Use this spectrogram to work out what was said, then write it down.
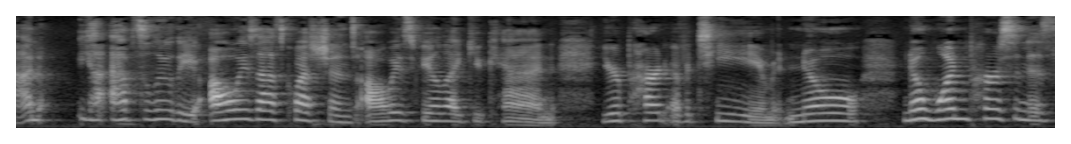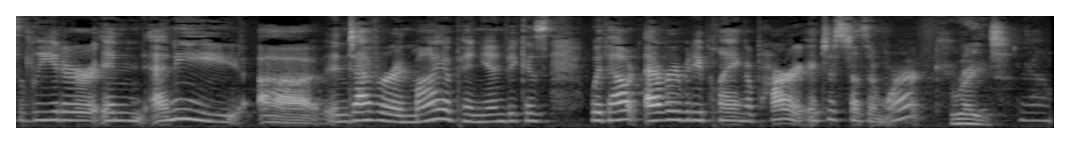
And yeah, absolutely. Always ask questions. Always feel like you can. You're part of a team. No, no one person is the leader in any uh, endeavor, in my opinion, because without everybody playing a part, it just doesn't work. Right. Yeah.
